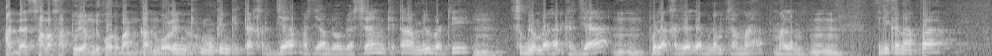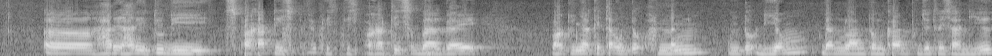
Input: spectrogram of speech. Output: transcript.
Ada salah satu yang dikorbankan boleh. mungkin, mungkin kita kerja pas jam 12 siang kita ambil berarti Hmm. sebelum berangkat kerja Mm-mm. pulang kerja jam 6 sama malam Mm-mm. jadi kenapa eh, hari-hari itu disepakati disepakati sebagai waktunya kita untuk heneng untuk diam dan melantungkan puja Trisandia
